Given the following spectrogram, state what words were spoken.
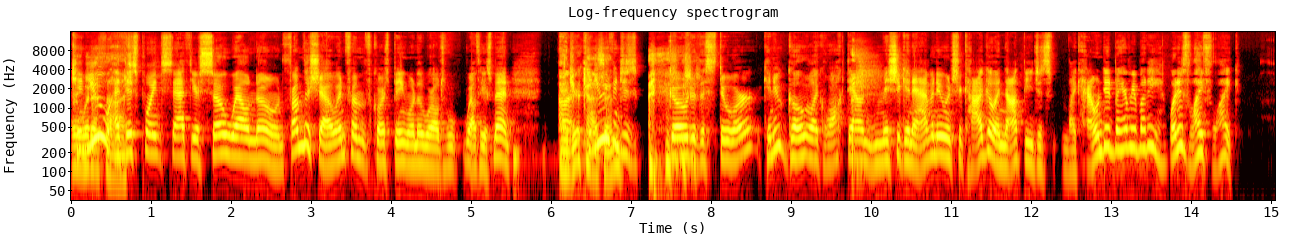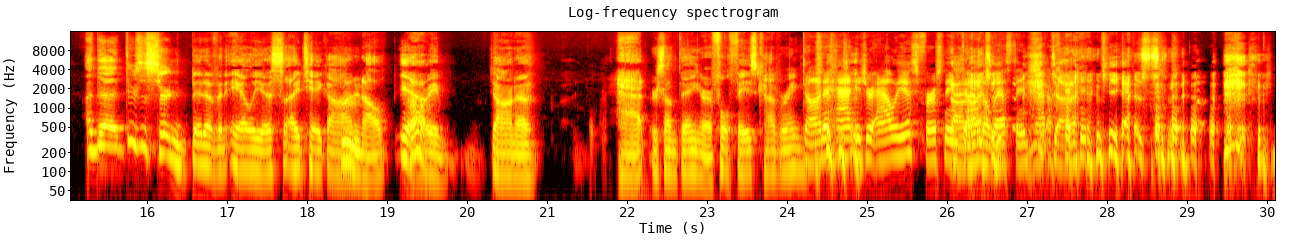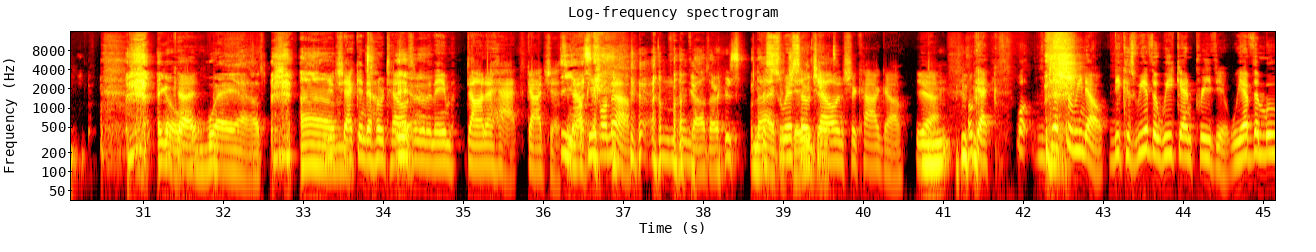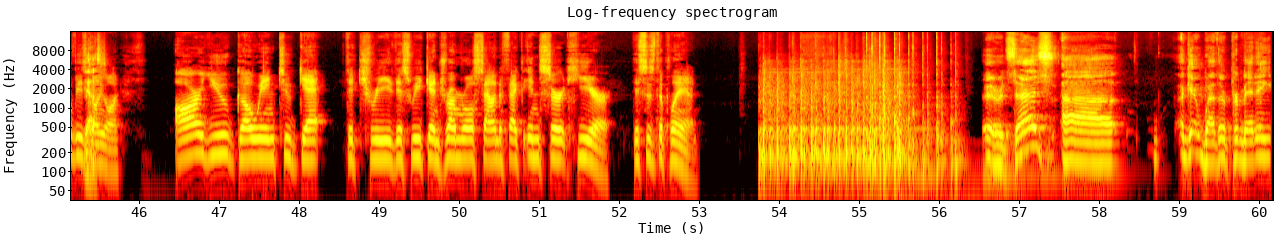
Can you, at this point, Seth, you're so well known from the show and from, of course, being one of the world's wealthiest men. And your Uh, can you even just go to the store? Can you go like walk down Michigan Avenue in Chicago and not be just like hounded by everybody? What is life like? Uh, the, there's a certain bit of an alias I take on, and I'll yeah, Oh. I mean, don a hat or something, or a full face covering. Donna Hat is your alias. First name Donna, Donna. last name Hat. Donna, yes. I go Okay. way out. Um, you check into hotels yeah. under the name Donna Hat. Gotcha. So yes. now people know. among others. Now the Swiss Hotel it. in Chicago. Yeah. Mhm. okay. Well, just so we know, because we have the weekend preview, we have the movies Yes. going on. Are you going to get the tree this weekend? Drum roll sound effect insert here. This is the plan. There it says, uh, again, weather permitting,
